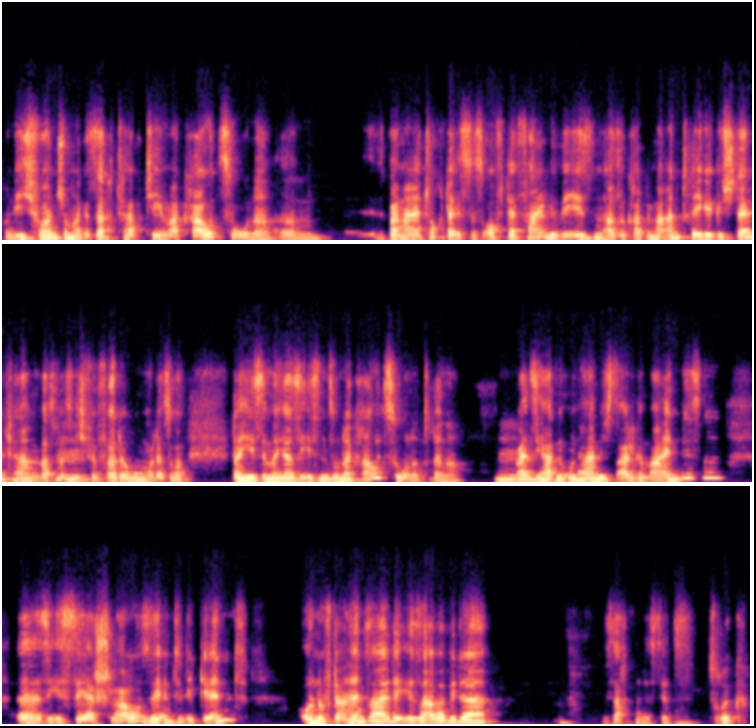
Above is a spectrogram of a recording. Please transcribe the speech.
und wie ich vorhin schon mal gesagt habe, Thema Grauzone. Ähm, bei meiner Tochter ist es oft der Fall gewesen, also gerade wenn wir Anträge gestellt haben, was weiß ich mhm. für Förderung oder sowas, da hieß immer, ja, sie ist in so einer Grauzone drin. Mhm. Weil sie hat ein unheimliches Allgemeinwissen, äh, sie ist sehr schlau, sehr intelligent. Und auf der anderen Seite ist er aber wieder, wie sagt man das jetzt, zurück.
